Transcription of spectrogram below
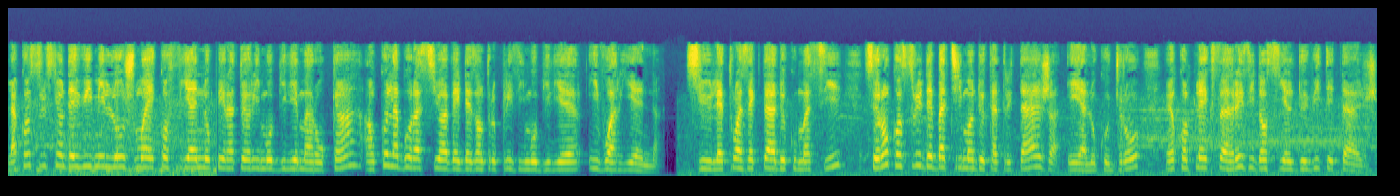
La construction des 8000 logements est confiée à un opérateur immobilier marocain en collaboration avec des entreprises immobilières ivoiriennes. Sur les 3 hectares de Koumassi seront construits des bâtiments de 4 étages et à Lokodro, un complexe résidentiel de 8 étages.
